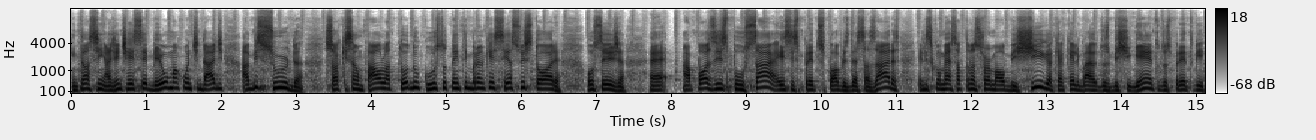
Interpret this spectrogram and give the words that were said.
Então, assim, a gente recebeu uma quantidade absurda. Só que São Paulo, a todo custo, tenta embranquecer a sua história. Ou seja, é, após expulsar esses pretos pobres dessas áreas, eles começam a transformar o Bexiga, que é aquele bairro dos bexiguentos, dos pretos que,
